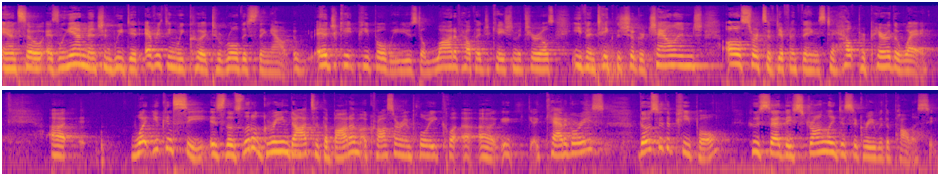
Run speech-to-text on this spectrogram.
And so, as Leanne mentioned, we did everything we could to roll this thing out. Educate people. We used a lot of health education materials, even Take the Sugar Challenge, all sorts of different things to help prepare the way. Uh, what you can see is those little green dots at the bottom across our employee cl- uh, uh, categories. Those are the people who said they strongly disagree with the policy.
